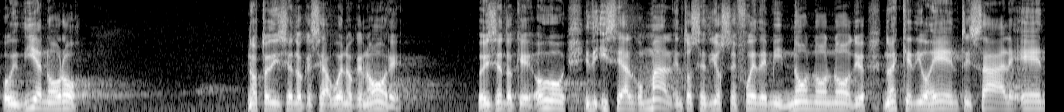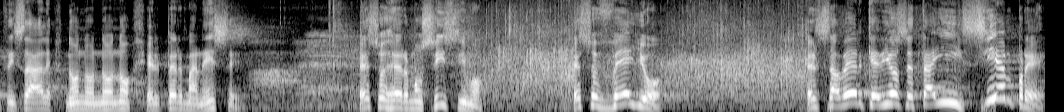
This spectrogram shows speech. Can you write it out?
hoy día no oró. No estoy diciendo que sea bueno que no ore. Estoy diciendo que, oh, hice algo mal, entonces Dios se fue de mí. No, no, no, Dios, no es que Dios entre y sale, entra y sale. No, no, no, no. Él permanece. Eso es hermosísimo. Eso es bello. El saber que Dios está ahí siempre.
